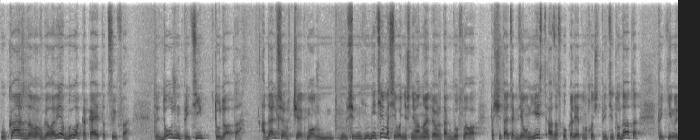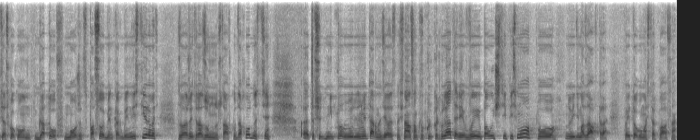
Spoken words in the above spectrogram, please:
у каждого в голове была какая-то цифра – то есть должен прийти туда-то. А дальше человек может, не тема сегодняшнего, но это уже так в двух словах, посчитать, а где он есть, а за сколько лет он хочет прийти туда-то, прикинуть, а сколько он готов, может, способен как бы инвестировать, заложить разумную ставку доходности. Это все не элементарно делается на финансовом калькуляторе. Вы получите письмо, по, ну, видимо, завтра, по итогу мастер-класса.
